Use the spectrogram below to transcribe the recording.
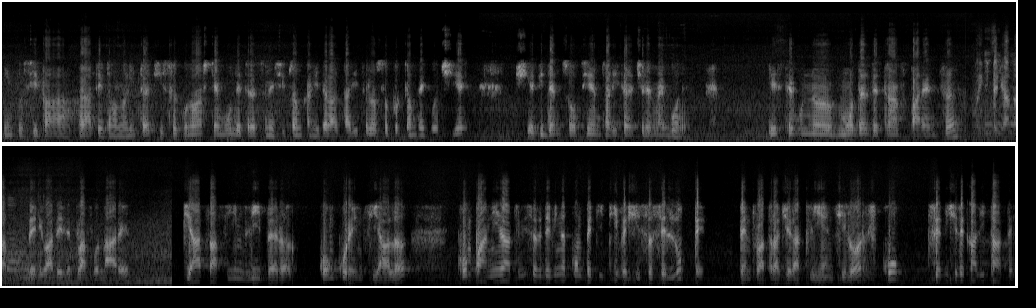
inclusiv a ratei de anualității, să cunoaștem unde trebuie să ne situăm ca nivel al tarifelor, să purtăm negocieri și, evident, să obținem tarifele cele mai bune. Este un uh, model de transparență. În perioada perioadei de plafonare, piața fiind liberă, concurențială, companiile ar trebui să devină competitive și să se lupte pentru atragerea clienților cu servicii de calitate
